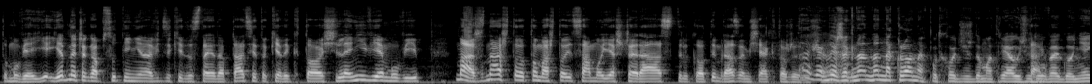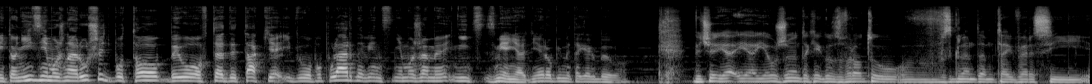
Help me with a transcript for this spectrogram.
to mówię, jedne czego absolutnie nienawidzę, kiedy dostaję adaptację, to kiedy ktoś leniwie mówi, masz, znasz to, to masz to samo jeszcze raz, tylko tym razem się aktorzy Tak, ruszają. jak wiesz, jak na, na, na klonach podchodzisz do materiału tak. źródłowego, tak. nie? I to nic nie można ruszyć, bo to było wtedy takie i było popularne, więc nie możemy nic zmieniać, nie? Robimy tak, jak było. Wiecie, ja, ja, ja użyłem takiego zwrotu względem tej wersji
